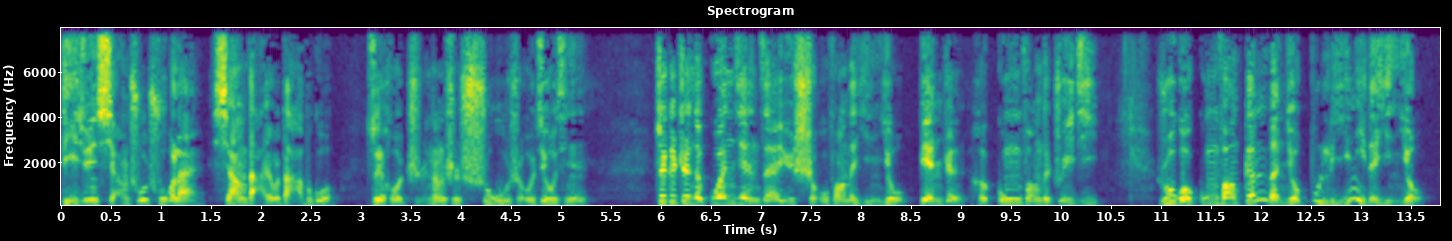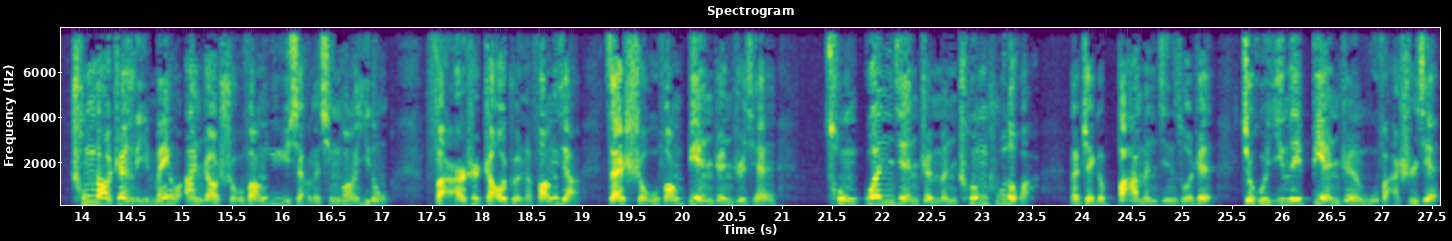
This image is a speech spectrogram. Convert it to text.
敌军想出出不来，想打又打不过，最后只能是束手就擒。这个阵的关键在于守方的引诱、变阵和攻方的追击。如果攻方根本就不理你的引诱，冲到阵里没有按照守方预想的情况移动，反而是找准了方向，在守方变阵之前从关键阵门冲出的话，那这个八门金锁阵就会因为变阵无法实现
